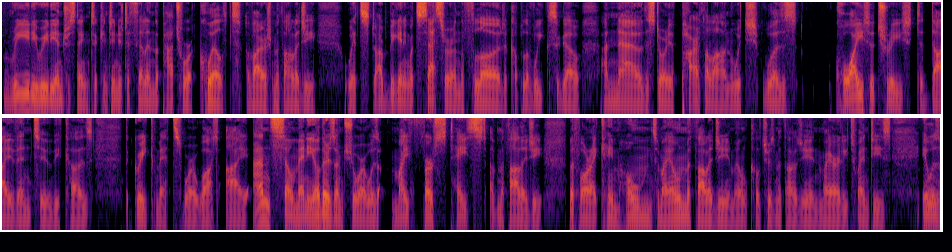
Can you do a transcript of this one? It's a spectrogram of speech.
really, really interesting to continue to fill in the patchwork quilt of Irish mythology with start uh, beginning with Cessair and the flood a couple of weeks ago, and now the story of Partholon, which was quite a treat to dive into because the Greek myths were what I and so many others I'm sure was my first taste of mythology before I came home to my own mythology and my own culture's mythology in my early 20s it was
